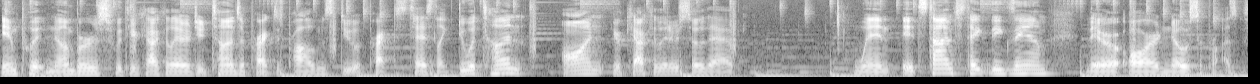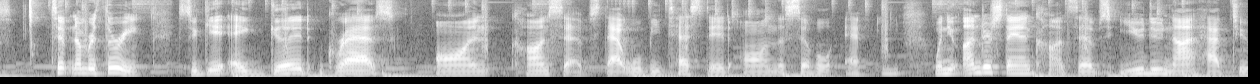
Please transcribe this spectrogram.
Input numbers with your calculator. Do tons of practice problems. Do a practice test. Like do a ton on your calculator so that when it's time to take the exam, there are no surprises. Tip number three is to get a good grasp on concepts that will be tested on the Civil FE. When you understand concepts, you do not have to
